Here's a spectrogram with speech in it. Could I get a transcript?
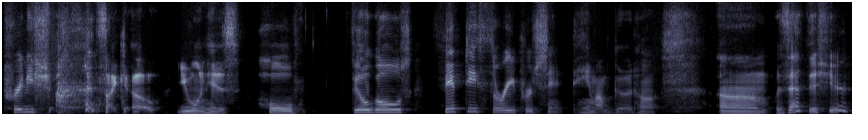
pretty sure it's like, oh, you want his whole field goals? 53%. Damn, I'm good, huh? Um, was that this year?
